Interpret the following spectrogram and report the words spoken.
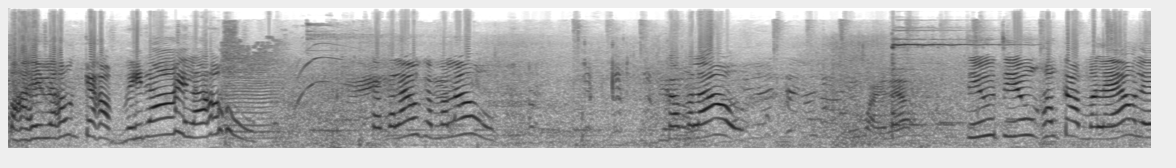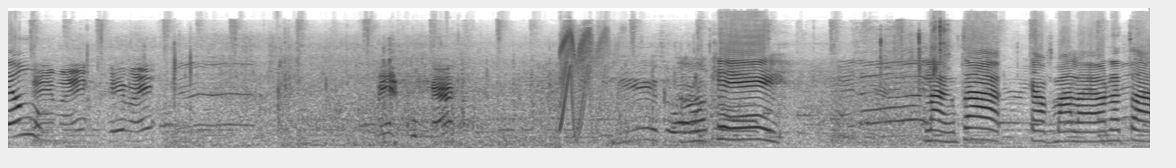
ไปแล้วกลับไม่ได้แล้ว กลับมาแล้วกลับมาแล้วกลับมาแล้วไม่ไหวแล้ว จิวจิวเขากลับมาแล้วเร็วเท่ไหมเท่ไหมไม่เห็นพุงนะนี่สวยโอเค หลังจากกลับมาแล้วนะจ๊ะ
